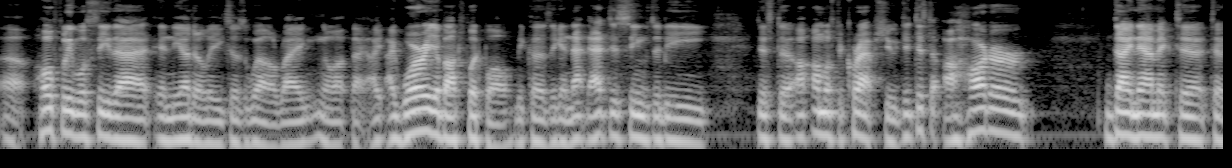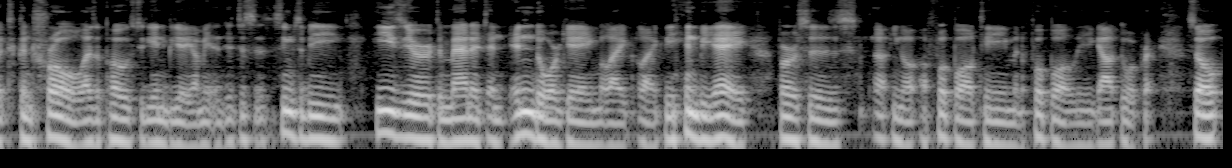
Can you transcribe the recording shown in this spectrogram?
uh, hopefully we'll see that in the other leagues as well, right? You know, I, I worry about football because again, that, that just seems to be just a, almost a crapshoot, just a, harder dynamic to, to, to, control as opposed to the NBA. I mean, it just it seems to be easier to manage an indoor game like like the NBA versus uh, you know a football team and a football league outdoor. Pre- so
